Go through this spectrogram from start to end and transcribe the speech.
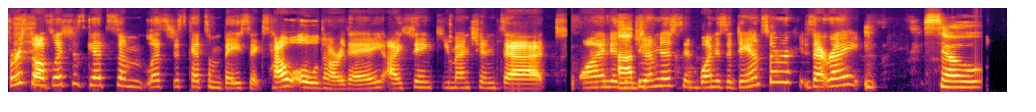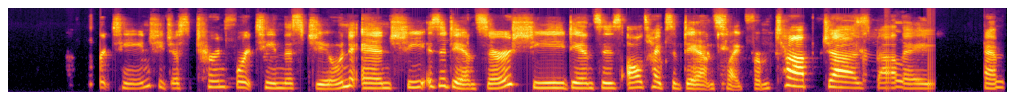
First off, let's just get some let's just get some basics. How old are they? I think you mentioned that one is a gymnast and one is a dancer. Is that right? So 14. She just turned 14 this June and she is a dancer. She dances all types of dance, like from tap, jazz, ballet, and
